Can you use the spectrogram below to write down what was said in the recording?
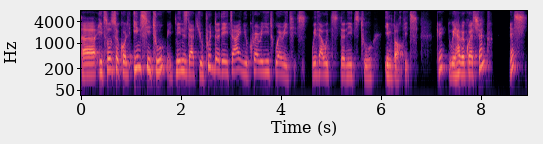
Uh, it's also called in situ. It means that you put the data and you query it where it is without the need to import it. Okay, we have a question? Yes?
